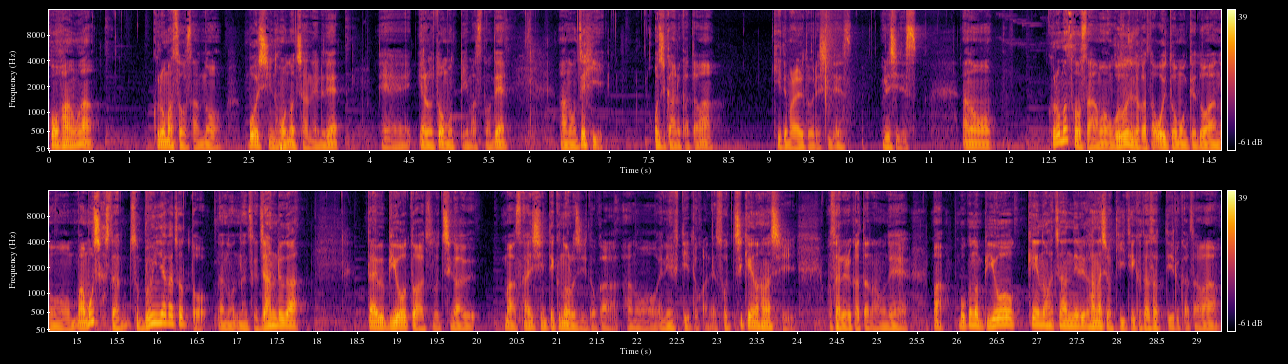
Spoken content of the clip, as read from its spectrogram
後半はクロマスオさんの Voicy の方のチャンネルで、えー、やろうと思っていますのであのぜひお時間ある方は聞いてもらえると嬉しいです。嬉しいです。あのクロマスオさんもご存知の方多いと思うけどあの、まあ、もしかしたら分野がちょっとあのなんですかジャンルがだいぶ美容とはちょっと違う、まあ、最新テクノロジーとかあの NFT とかねそっち系の話をされる方なので、まあ、僕の美容系のチャンネル話を聞いてくださっている方は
